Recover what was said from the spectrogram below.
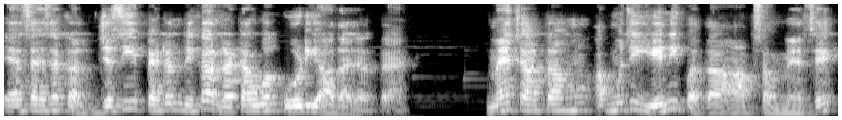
ऐसा ऐसा कर, जैसे ये पैटर्न देखा, रटा हुआ कोड याद आ जाता है। मैं चाहता हूँ अब मुझे ये नहीं पता आप सब में से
